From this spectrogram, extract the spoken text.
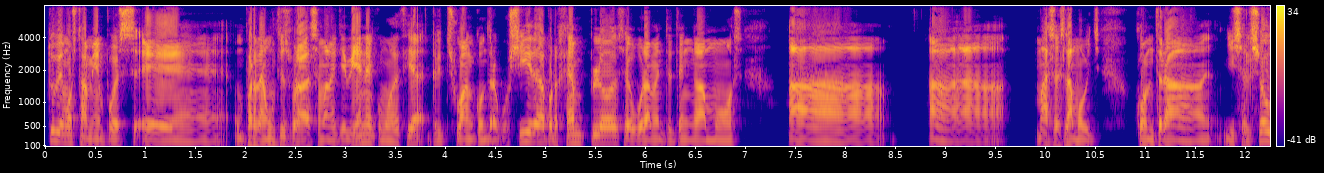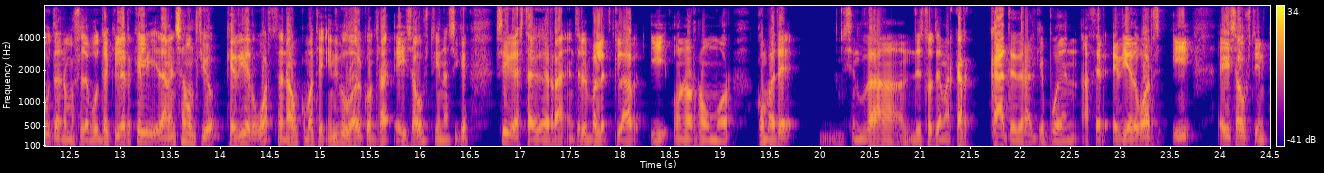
Tuvimos también, pues, eh, un par de anuncios para la semana que viene, como decía, Rich One contra Kushida, por ejemplo. Seguramente tengamos a. a. Masha Slamovich contra Giselle Show, tenemos el debut de Killer Kelly y también se anunció que Eddie Edwards tendrá un combate individual contra Ace Austin, así que sigue esta guerra entre el Ballet Club y Honor No More. Combate sin duda de esto de marcar catedral que pueden hacer Eddie Edwards y Ace Austin.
